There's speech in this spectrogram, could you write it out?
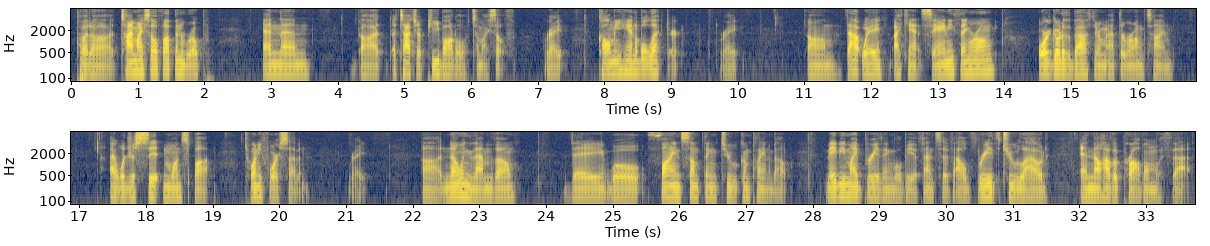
put uh tie myself up in a rope, and then uh, attach a pee bottle to myself, right? Call me Hannibal Lecter, right? Um, that way I can't say anything wrong or go to the bathroom at the wrong time. I will just sit in one spot 24 7, right? Uh, knowing them, though, they will find something to complain about. Maybe my breathing will be offensive. I'll breathe too loud and they'll have a problem with that,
